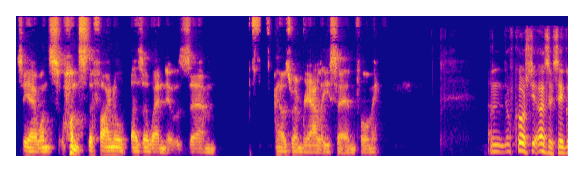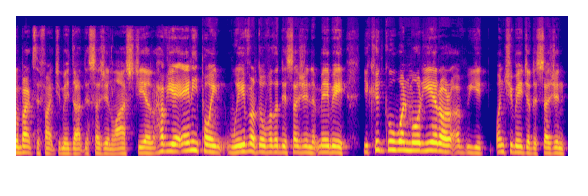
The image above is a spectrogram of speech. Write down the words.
so yeah, once once the final buzzer went, it was um, that was when reality set in for me. And of course, as I say, going back to the fact you made that decision last year, have you at any point wavered over the decision that maybe you could go one more year, or you once you made your decision,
